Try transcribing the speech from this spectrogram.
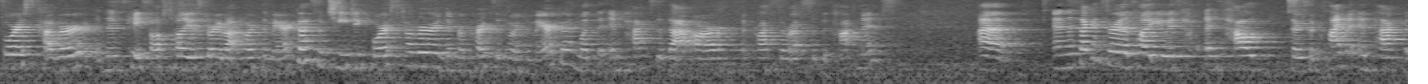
forest cover. In this case, I'll tell you a story about North America. So changing forest cover in different parts of North America and what the impacts of that are across the rest of the continent. Um, and the second story I'll tell you is, is how there's a climate impact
